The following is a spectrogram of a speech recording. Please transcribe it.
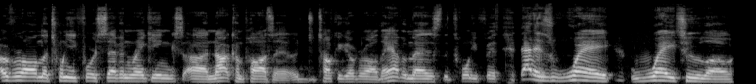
Overall, in the 24 7 rankings, uh, not composite, talking overall, they have him as the 25th. That is way, way too low.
